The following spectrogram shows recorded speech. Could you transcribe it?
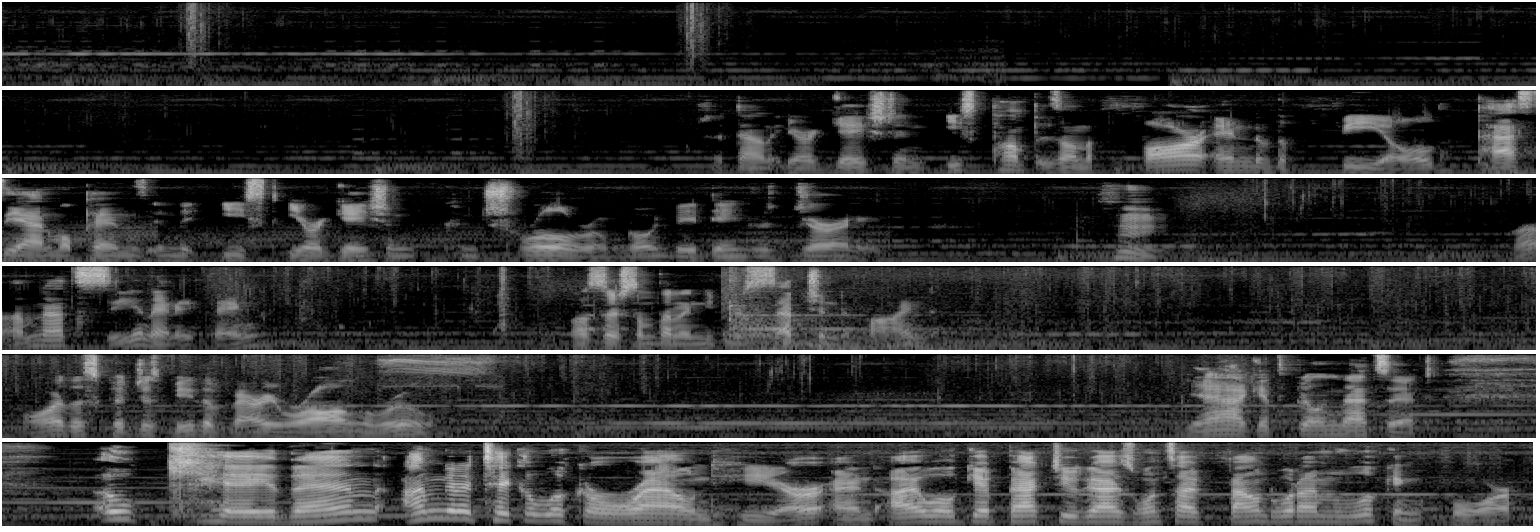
Shut down the irrigation. East pump is on the far end of the field, past the animal pens in the east irrigation control room. Going to be a dangerous journey. Hmm. Well, I'm not seeing anything. Unless there's something I need perception to find. Or this could just be the very wrong room. Yeah, I get the feeling that's it. Okay, then. I'm going to take a look around here, and I will get back to you guys once I've found what I'm looking for.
